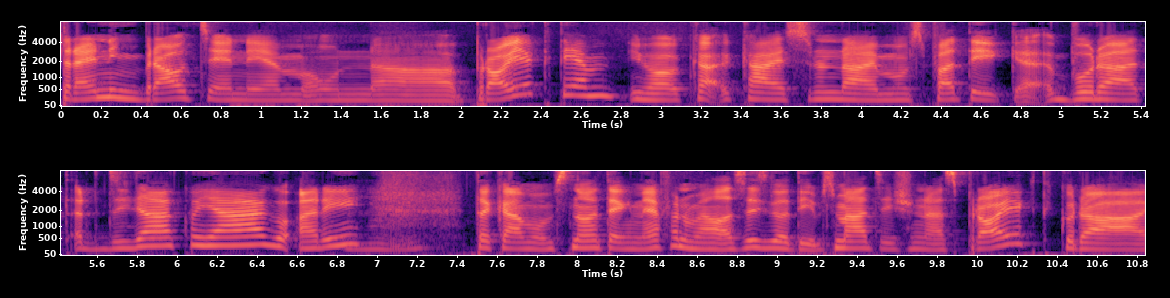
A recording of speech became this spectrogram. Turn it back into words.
treniņu braucieniem un projektiem. Jo, kā, kā es runāju, mums patīk burāt ar dziļāku jēgu arī. Mm -hmm. Tā kā mums notiek neformālās izglītības mācīšanās projekti, kurā,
